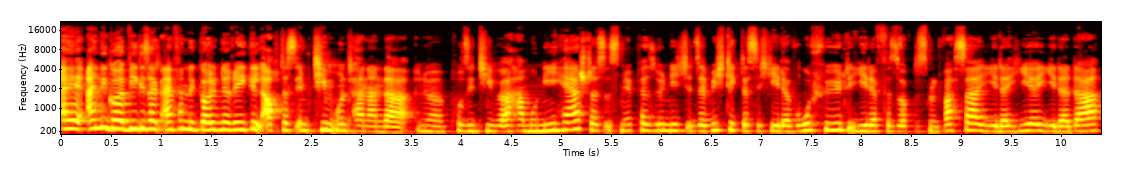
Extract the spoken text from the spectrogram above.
eine, Gol- wie gesagt, einfach eine goldene Regel, auch dass im Team untereinander eine positive Harmonie herrscht. Das ist mir persönlich sehr wichtig, dass sich jeder wohlfühlt. Jeder versorgt es mit Wasser, jeder hier, jeder da.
